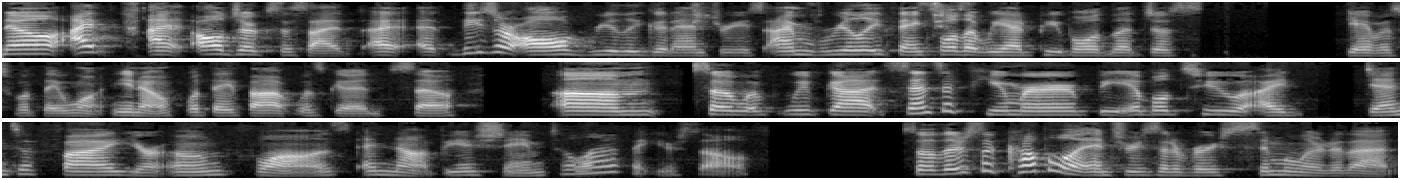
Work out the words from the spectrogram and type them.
No, I, I. All jokes aside, I, I, these are all really good entries. I'm really thankful that we had people that just gave us what they want, you know, what they thought was good. So, um, so we've got sense of humor, be able to identify your own flaws and not be ashamed to laugh at yourself. So there's a couple of entries that are very similar to that.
